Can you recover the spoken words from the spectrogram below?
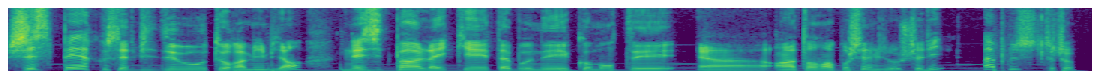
J'espère que cette vidéo t'aura mis bien. N'hésite pas à liker, t'abonner, commenter. Euh, en attendant la prochaine vidéo, je te dis à plus. Ciao ciao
